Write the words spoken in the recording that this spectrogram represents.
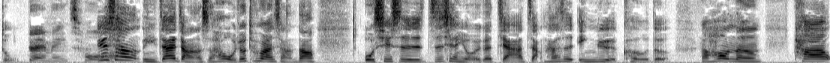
度。对，没错。因为像你在讲的时候，我就突然想到，我其实之前有一个家长，他是音乐科的，然后呢，他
